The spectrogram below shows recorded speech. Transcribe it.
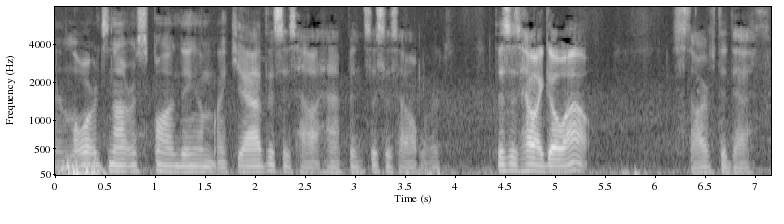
and lord's not responding i'm like yeah this is how it happens this is how it works this is how i go out starve to death.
